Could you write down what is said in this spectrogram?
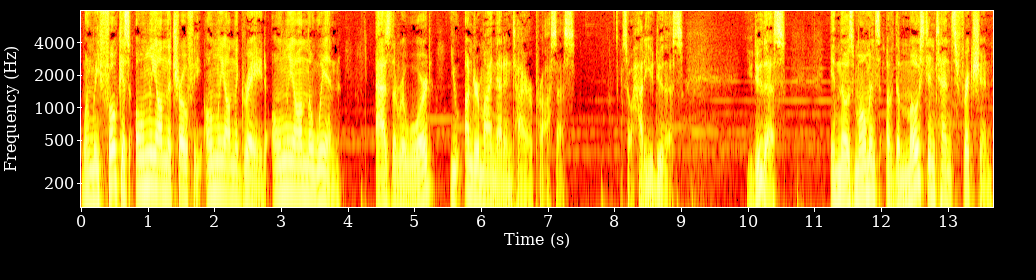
When we focus only on the trophy, only on the grade, only on the win as the reward, you undermine that entire process. So, how do you do this? You do this in those moments of the most intense friction.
